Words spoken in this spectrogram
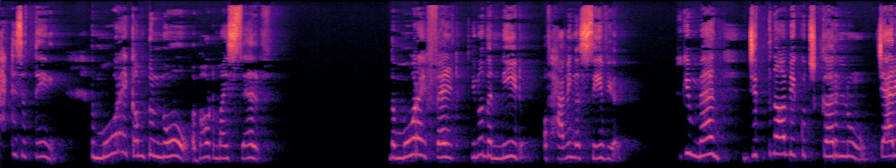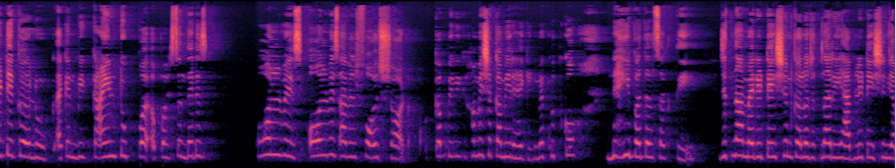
that is a thing the more i come to know about myself the more i felt you know the need of having a savior क्योंकि मैं जितना भी कुछ कर लूँ चैरिटी कर लूँ I can be kind to a person that is always always I will fall short कभी, हमेशा कमी रहेगी मैं खुद को नहीं बदल सकती। जितना मेडिटेशन कर लो, जितना रिहेबिलिटेशन या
